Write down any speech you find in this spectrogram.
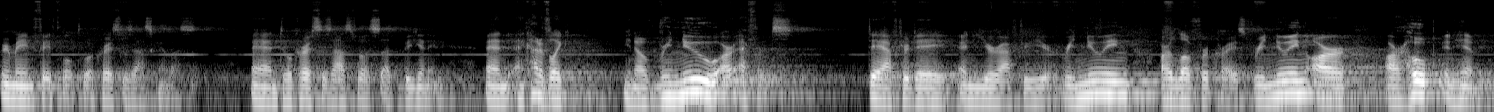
remain faithful to what Christ is asking of us and to what Christ has asked of us at the beginning. And, and kind of like you know, renew our efforts day after day and year after year, renewing our love for Christ, renewing our, our hope in Him,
